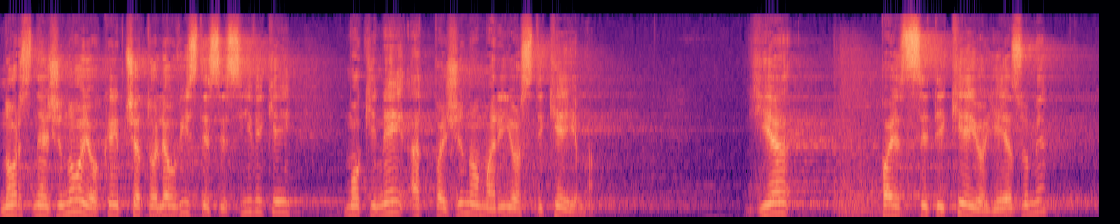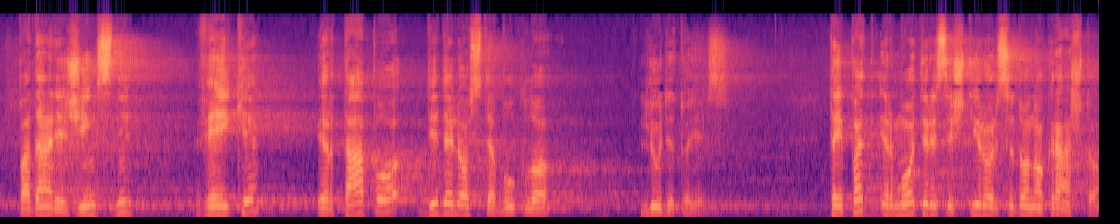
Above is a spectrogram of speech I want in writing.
Nors nežinojo, kaip čia toliau vystysis įvykiai, mokiniai atpažino Marijos tikėjimą. Jie pasitikėjo Jėzumi, padarė žingsnį, veikė ir tapo didelio stebuklo liudytojais. Taip pat ir moteris iš Tyro ir Sidono krašto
